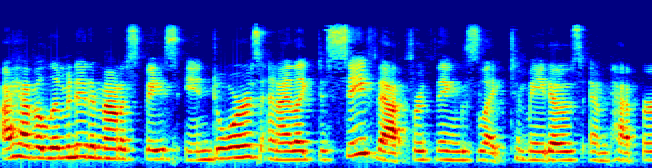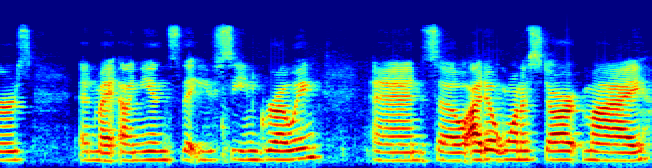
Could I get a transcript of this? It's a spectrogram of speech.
I have a limited amount of space indoors and I like to save that for things like tomatoes and peppers and my onions that you've seen growing. And so I don't want to start my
